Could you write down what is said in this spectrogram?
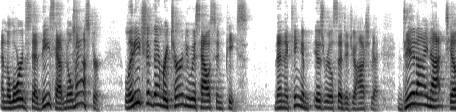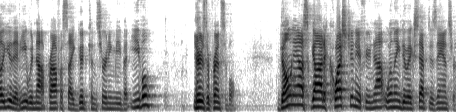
And the Lord said, These have no master. Let each of them return to his house in peace. Then the king of Israel said to Jehoshaphat, Did I not tell you that he would not prophesy good concerning me, but evil? Here's the principle don't ask God a question if you're not willing to accept his answer.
